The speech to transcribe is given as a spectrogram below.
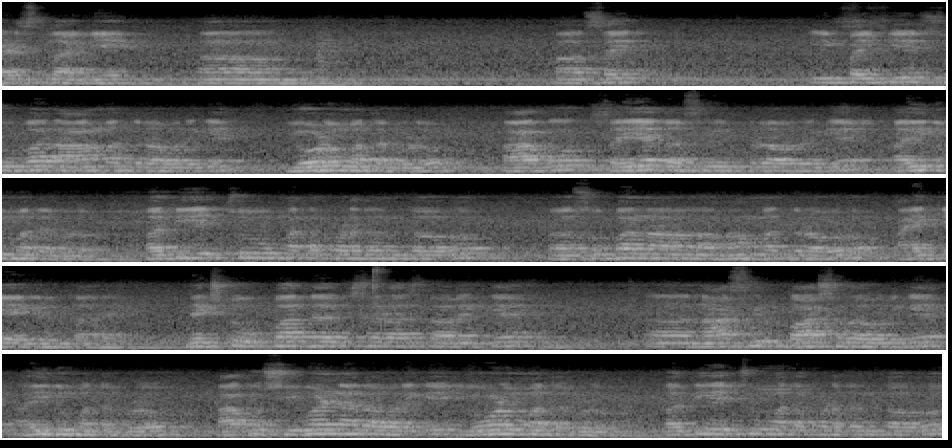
ನಡೆಸಲಾಗಿ ಸೈ ಈ ಪೈಕಿ ಸುಬರ್ ಅಹಮದ್ ರವರಿಗೆ ಏಳು ಮತಗಳು ಹಾಗೂ ಸೈಯದ್ ಅಸೀಫ್ ರವರಿಗೆ ಐದು ಮತಗಳು. ಅತಿ ಹೆಚ್ಚು ಮತ ಪಡೆದಂಥವರು ಸುಬನ್ ಅಹಮದ್ ರವರು ಆಯ್ಕೆಯಾಗಿರುತ್ತಾರೆ. ನೆಕ್ಸ್ಟ್ ಉಪಾಧ್ಯಕ್ಷರ ಸ್ಥಾನಕ್ಕೆ ನಾಸಿರ್ ಬಾಷ್ರವರಿಗೆ ಐದು ಮತಗಳು ಹಾಗೂ ಶಿವಣ್ಣರವರಿಗೆ ಏಳು ಮತಗಳು. ಅತಿ ಹೆಚ್ಚು ಮತ ಪಡೆದಂಥವರು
